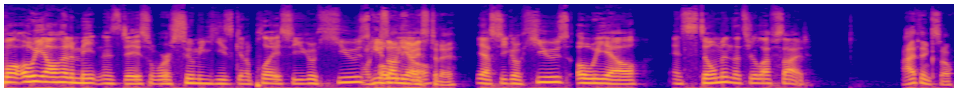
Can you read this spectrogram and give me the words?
well, OEL had a maintenance day, so we're assuming he's going to play. So you go Hughes. Well, he's on the ice today. Yeah, so you go Hughes, OEL, and Stillman. That's your left side. I think so.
